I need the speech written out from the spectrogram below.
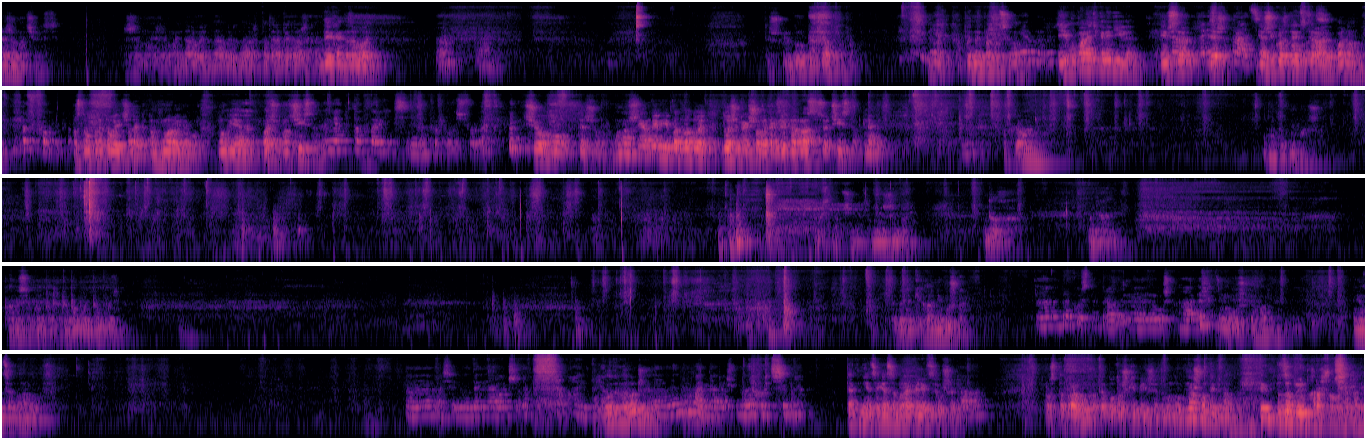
Прижимай челюсть. Сжимай, сжимай, дави, дави, дави. Потерпи трошки. Дихай, не забувай. Ти що, любому перчатку? Не прокусила. Її буквально тільки неділя. Я ж, стира... я ж, я ж її кожен день стираю, поняла? Просто був перед чоловік, там геморрой не був. Ну, я бачу, воно чисто. Потом хлоргексидом пробовала шуруать. Чого? Ти що? Воно ж я мив її під водою, дощ прийшов і так з раз, все чисто. Глянь. Пару секунд потерпи, побудь, побудь. У тебе такі гарні вушка. У мене прикус неправильний, а не ушко гарне. Ну, вушка гарні. Мені оце понравилось. У мене нема сьогодні день народження. Ай, У кого день народження? У мене немає народження. Так ні, це я збираю колекцію ушей. А, Просто праве ухо тебе було трошки більше. Думаю, ну на що тобі треба? Ти з одним хорошо виглядаєш.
